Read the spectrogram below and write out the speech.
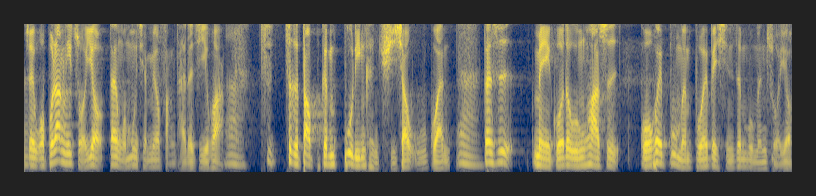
所以我不让你左右，但我目前没有访台的计划。嗯，这这个倒跟布林肯取消无关。嗯，但是美国的文化是国会部门不会被行政部门左右。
